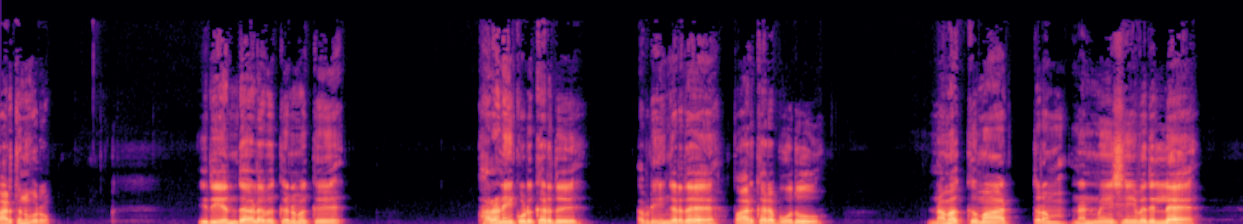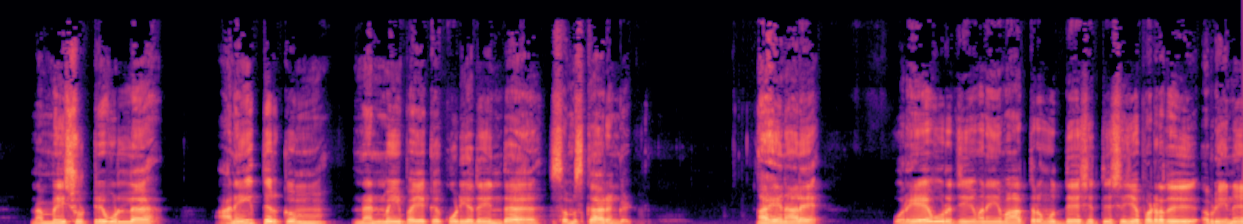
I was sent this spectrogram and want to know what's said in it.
பார்த்துன்னு வரும். இது எந்த அளவுக்கு நமக்கு பலனை கொடுக்கறது? அப்படிங்கிறத பார்க்கிற போது நமக்கு மாத்திரம் நன்மை செய்வதில்லை. நம்மை சுற்றி உள்ள அனைத்திற்கும் நன்மை பயக்கக்கூடியது இந்த சம்ஸ்காரங்கள். ஆகையினாலே ஒரே ஒரு ஜீவனை மாத்திரம் உத்தேசித்து செய்யப்படுறது அப்படின்னு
